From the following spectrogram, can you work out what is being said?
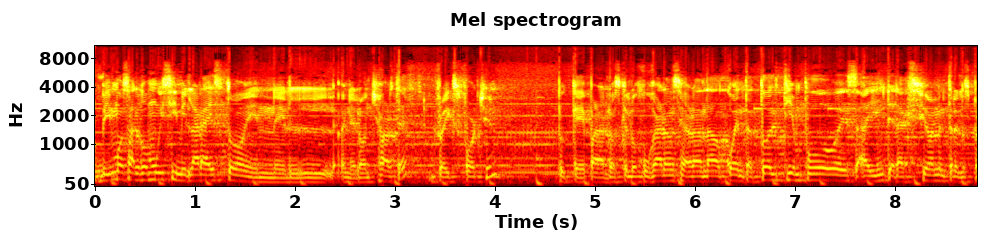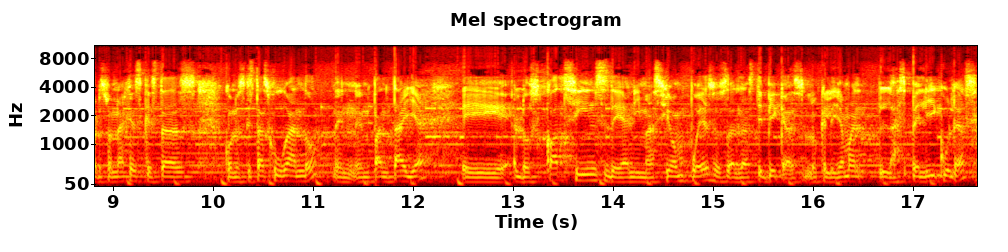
Vimos algo muy similar a esto en el, en el Uncharted, Drake's Fortune que para los que lo jugaron se habrán dado cuenta. Todo el tiempo es, hay interacción entre los personajes que estás, con los que estás jugando en, pantalla. Eh, los cutscenes de animación, pues, o sea, las típicas, lo que le llaman las películas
